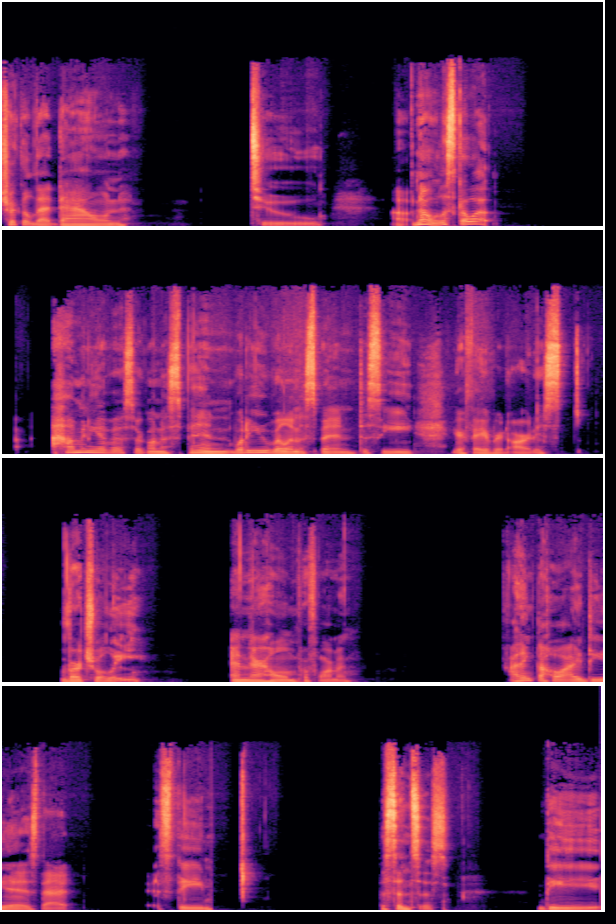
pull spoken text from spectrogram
Trickle that down to, uh, no, let's go up. How many of us are going to spend? What are you willing to spend to see your favorite artist virtually and their home performing? I think the whole idea is that it's the the senses, the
